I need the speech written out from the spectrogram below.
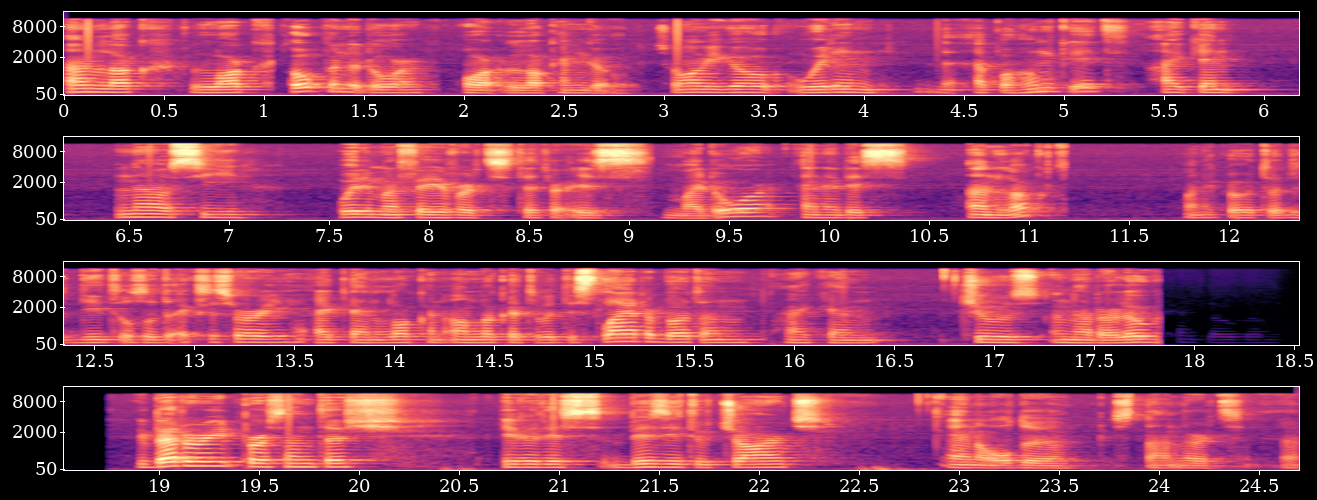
unlock, lock, open the door or lock and go. So when we go within the Apple HomeKit, I can now see within my favorites that there is my door and it is unlocked. When I go to the details of the accessory, I can lock and unlock it with the slider button. I can choose another logo. The battery percentage, if it is busy to charge, and all the standard uh,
